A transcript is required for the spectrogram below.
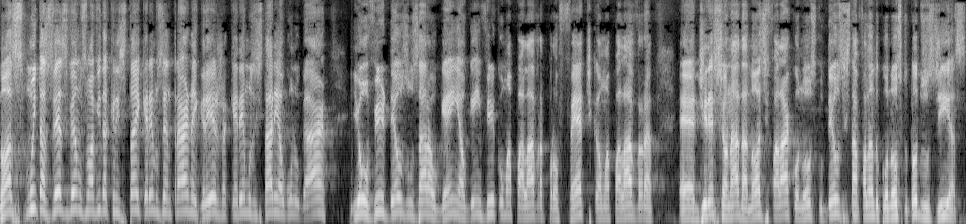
Nós muitas vezes vemos uma vida cristã e queremos entrar na igreja, queremos estar em algum lugar e ouvir Deus usar alguém, alguém vir com uma palavra profética, uma palavra é, direcionada a nós e falar conosco. Deus está falando conosco todos os dias.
